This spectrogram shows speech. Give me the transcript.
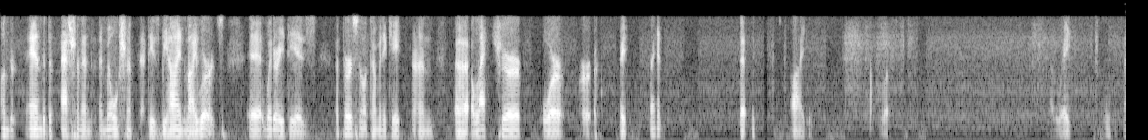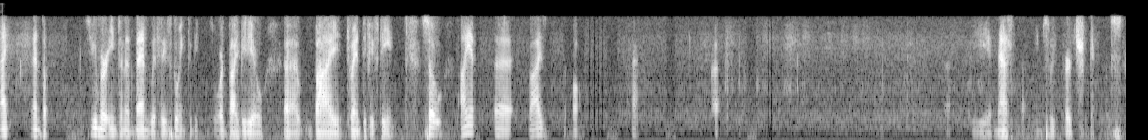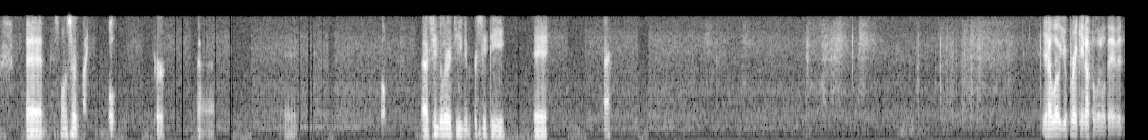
understand the passion and the emotion that is behind my words, uh, whether it is a personal communication, uh, a lecture, or, or a great that I by the way, 90% of consumer internet bandwidth is going to be absorbed by video by 2015. So I am uh, advised of uh, the NASA Ames Research Campus, uh, sponsored by uh, uh, Singularity University uh, Yeah, hello. You're breaking up a little, David.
